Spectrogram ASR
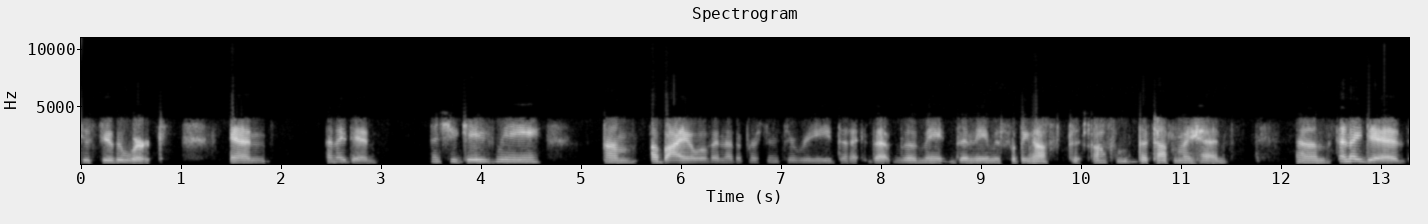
just do the work." And and I did. And she gave me um, a bio of another person to read that I, that the ma- the name is slipping off the, off the top of my head. Um, and I did,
